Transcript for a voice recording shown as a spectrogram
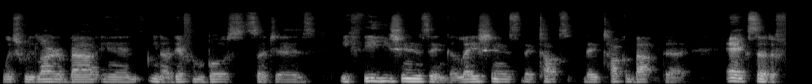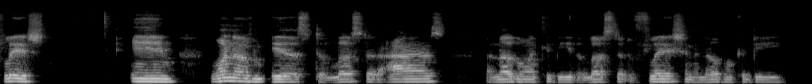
which we learn about in you know different books such as Ephesians and Galatians. They talk they talk about the acts of the flesh, and one of them is the lust of the eyes. Another one could be the lust of the flesh, and another one could be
